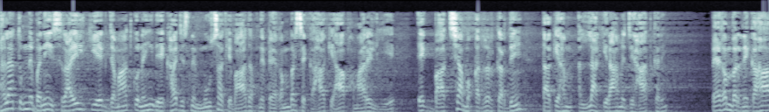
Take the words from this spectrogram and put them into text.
भला तुमने बनी इसराइल की एक जमात को नहीं देखा जिसने मूसा के बाद अपने पैगंबर से कहा कि आप हमारे लिए एक बादशाह मुकर्र कर दें ताकि हम अल्लाह की राह में जिहाद करें? पैगंबर ने कहा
